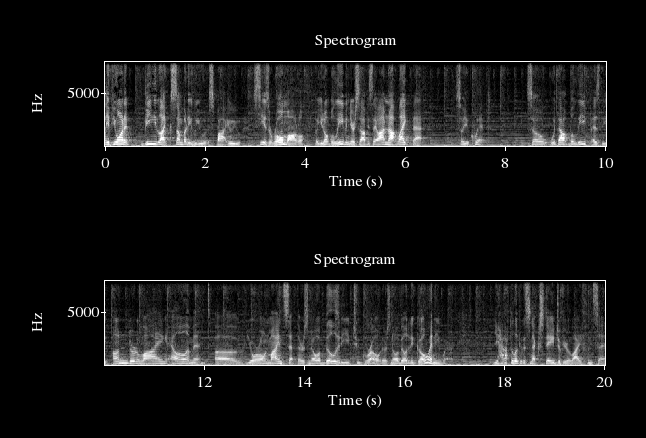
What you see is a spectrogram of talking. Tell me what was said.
If you want to be like somebody who you spot, who you see as a role model, but you don't believe in yourself, you say, oh, I'm not like that, so you quit. So, without belief as the underlying element of your own mindset, there's no ability to grow. There's no ability to go anywhere. You have to look at this next stage of your life and say,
